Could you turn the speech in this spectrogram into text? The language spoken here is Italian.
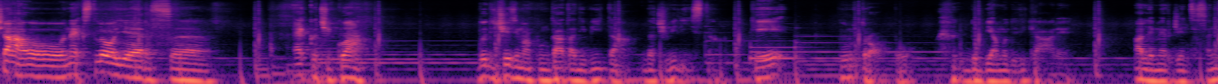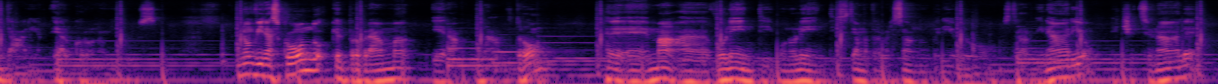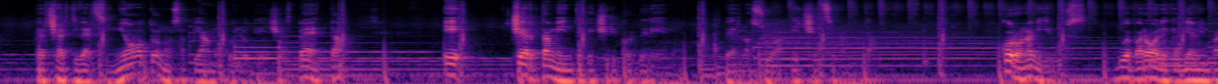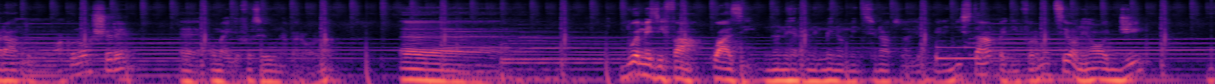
Ciao Next Lawyers, eccoci qua, dodicesima puntata di vita da civilista che purtroppo dobbiamo dedicare all'emergenza sanitaria e al coronavirus. Non vi nascondo che il programma era un altro, eh, ma eh, volenti o nolenti stiamo attraversando un periodo straordinario, eccezionale, per certi versi ignoto, non sappiamo quello che ci aspetta e certamente che ci ricorderemo per la sua eccezionalità. Coronavirus, due parole che abbiamo imparato a conoscere, eh, o meglio forse una parola. Eh, due mesi fa quasi non era nemmeno menzionato dagli organi di stampa e di informazione, oggi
